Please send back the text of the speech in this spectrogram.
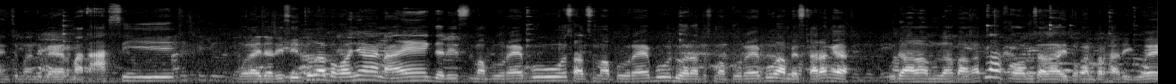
yang cuma dibayar makasih mulai dari situlah pokoknya naik dari 50 ribu 150 ribu 250 ribu sampai sekarang ya udah alhamdulillah banget lah kalau misalnya hitungan per hari gue.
